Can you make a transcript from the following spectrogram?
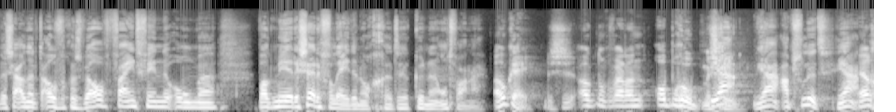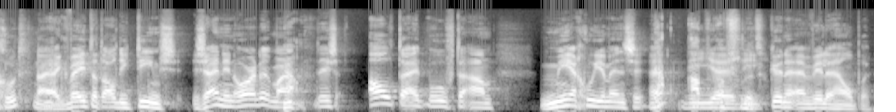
We zouden het overigens wel fijn vinden om wat meer reserveleden nog te kunnen ontvangen. Oké, dus ook nog wel een oproep misschien. Ja, ja, absoluut. Ja. Heel goed. Nou ja, ik weet dat al die teams zijn in orde, maar Ja. er is altijd behoefte aan meer goede mensen hè, Ja, die, eh, die kunnen en willen helpen.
